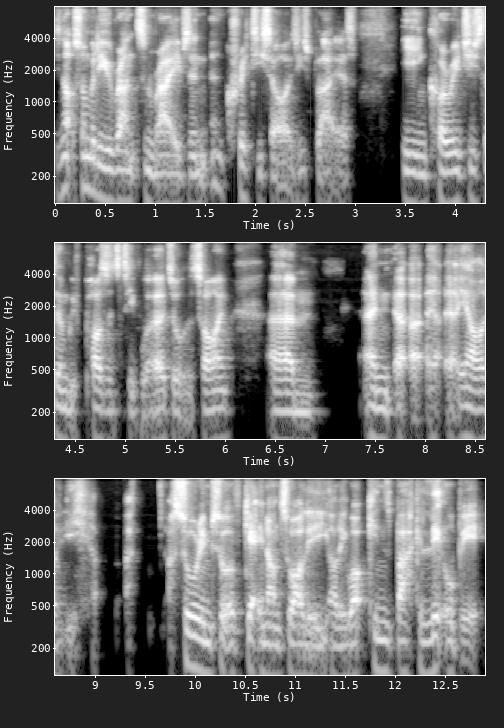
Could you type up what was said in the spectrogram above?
he's not somebody who rants and raves and, and criticises players. He encourages them with positive words all the time. Um, and uh, uh, uh you know, I saw him sort of getting onto Ollie Ollie Watkins back a little bit,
